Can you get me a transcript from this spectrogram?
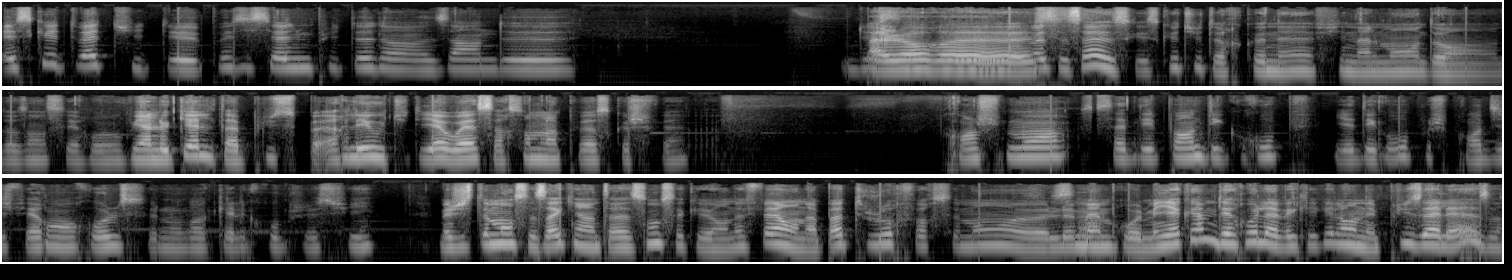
Est-ce que toi, tu te positionnes plutôt dans un de... de Alors, euh, Ouais, c'est ça. Est-ce que, tu te reconnais finalement dans, dans un séro Ou bien lequel t'as plus parlé où tu te dis ah ouais ça ressemble un peu à ce que je fais? Franchement, ça dépend des groupes. Il y a des groupes où je prends différents rôles selon dans quel groupe je suis. Mais justement, c'est ça qui est intéressant, c'est qu'en effet, on n'a pas toujours forcément euh, le ça. même rôle. Mais il y a quand même des rôles avec lesquels on est plus à l'aise.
